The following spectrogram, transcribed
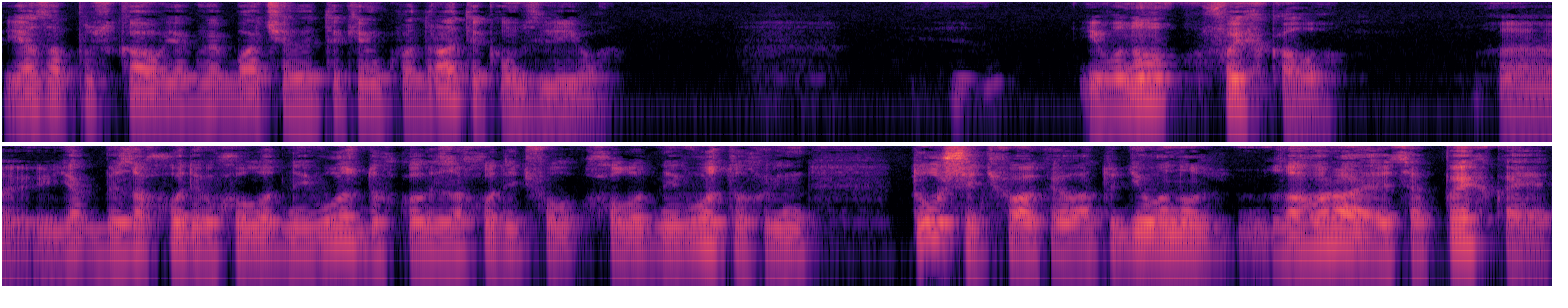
я запускав, як ви бачили, таким квадратиком зліва. І воно фихкало. Е, якби заходив холодний воздух, коли заходить холодний воздух, він тушить факел, а тоді воно загорається, пихкає.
